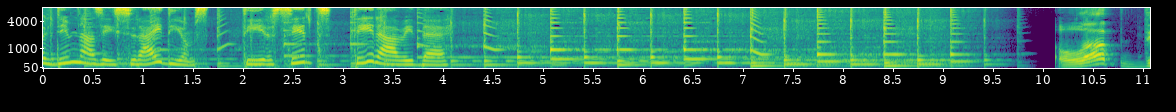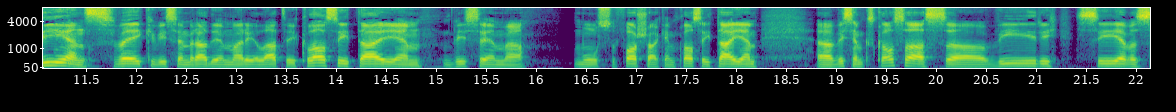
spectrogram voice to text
Katoļu gimnāzijas raidījums Tīra sirds, tīrā vidē. Labdien! Sveiki visiem radījumam, arī Latvijas klausītājiem, visiem uh, mūsu foršākiem klausītājiem, uh, visiem, kas klausās, uh, vīri, sievas,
